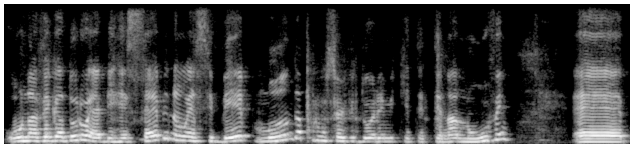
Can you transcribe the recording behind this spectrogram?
o navegador web recebe na USB, manda para um servidor MQTT na nuvem, é,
